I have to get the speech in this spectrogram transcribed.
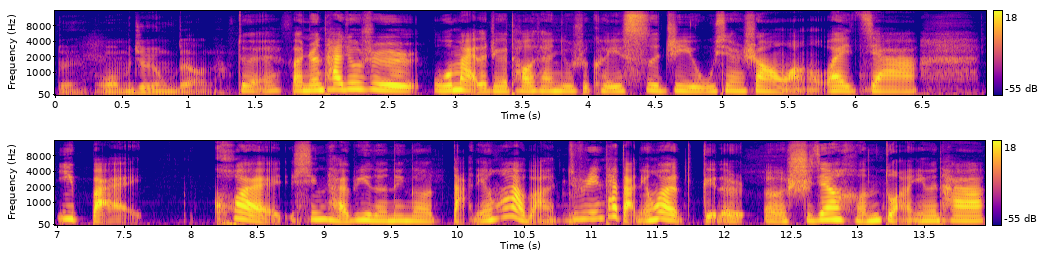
对我们就用不了了。对，反正它就是我买的这个套餐，就是可以四 G 无线上网，外加一百块新台币的那个打电话吧，就是因为他打电话给的呃时间很短，因为他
